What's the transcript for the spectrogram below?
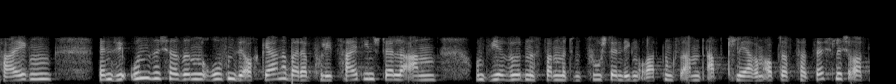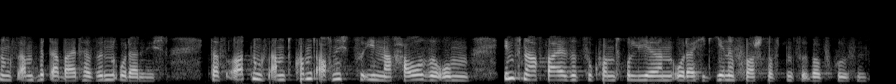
zeigen. Wenn Sie unsicher sind, rufen Sie auch gerne bei der Polizeidienststelle an und wir würden es dann mit dem zuständigen Ordnungsamt abklären, ob das tatsächlich Ordnungsamtmitarbeiter sind oder nicht. Das Ordnungsamt kommt auch nicht zu Ihnen nach Hause, um Impfnachweise zu kontrollieren oder Hygienevorschriften zu überprüfen.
